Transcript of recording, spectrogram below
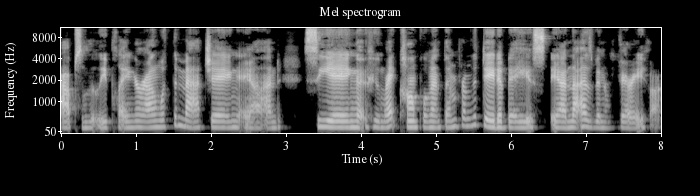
absolutely playing around with the matching and seeing who might complement them from the database. And that has been very fun.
